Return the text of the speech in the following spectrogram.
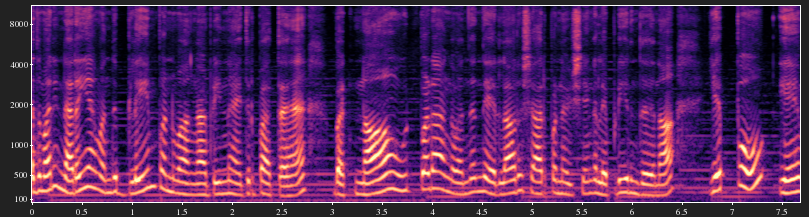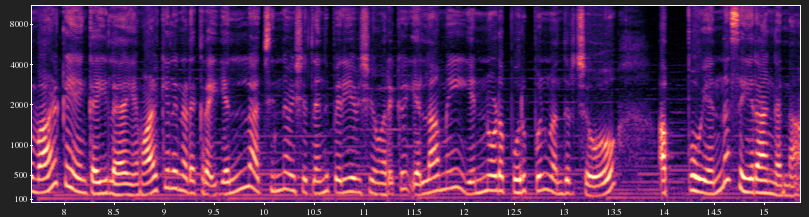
அது மாதிரி நிறைய வந்து ப்ளேம் பண்ணுவாங்க அப்படின்னு நான் எதிர்பார்த்தேன். பட் நான் உட்பட அங்கே வந்து இந்த எல்லாரும் ஷேர் பண்ண விஷயங்கள் எப்படி இருந்ததுன்னா எப்போ என் வாழ்க்கை என் கையில் என் வாழ்க்கையில் நடக்கிற எல்லா சின்ன விஷயத்துலேருந்து பெரிய விஷயம் வரைக்கும் எல்லாமே என்னோட பொறுப்புன்னு வந்துருச்சோ அப்போது என்ன செய்கிறாங்கன்னா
